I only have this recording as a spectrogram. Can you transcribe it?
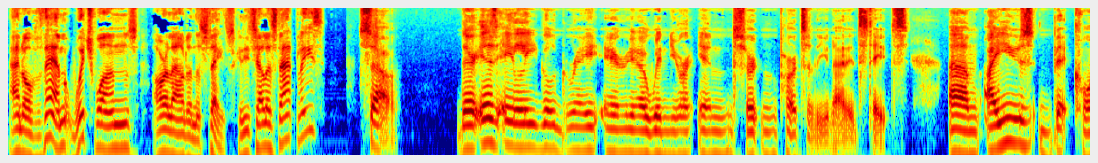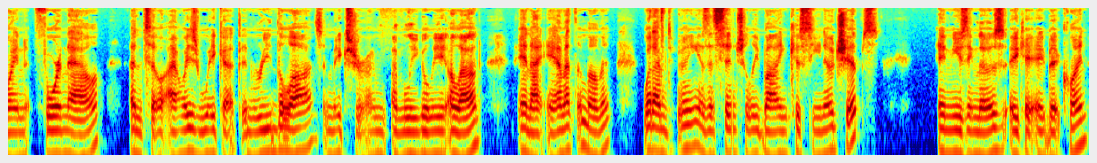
and of them, which ones are allowed in the States? Can you tell us that, please? So, there is a legal gray area when you're in certain parts of the United States. Um, I use Bitcoin for now until I always wake up and read the laws and make sure I'm I'm legally allowed, and I am at the moment. What I'm doing is essentially buying casino chips and using those, aka Bitcoin,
